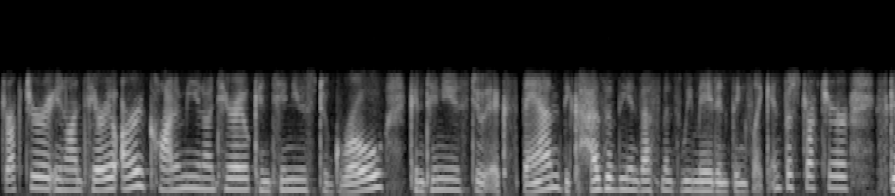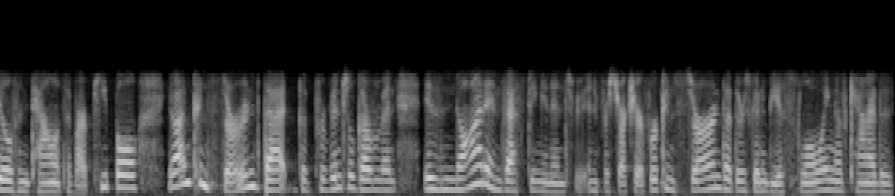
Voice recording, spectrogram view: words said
structure in Ontario. Our economy in Ontario continues to grow, continues to expand because of the investments we made in things like infrastructure, skills and talents of our people. You know, I'm concerned that the provincial government is not investing in infrastructure. If we're concerned that there's going to be a slowing of Canada's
